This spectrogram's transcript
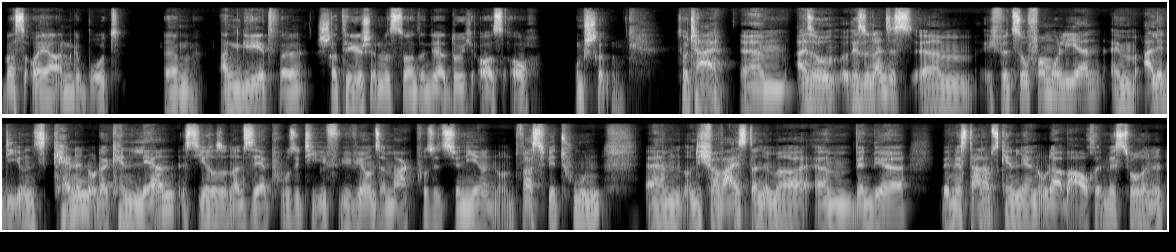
was euer Angebot ähm, angeht? Weil strategische Investoren sind ja durchaus auch umstritten. Total. Ähm, also Resonanz ist, ähm, ich würde es so formulieren, ähm, alle, die uns kennen oder kennenlernen, ist die Resonanz sehr positiv, wie wir uns am Markt positionieren und was wir tun. Ähm, und ich verweise dann immer, ähm, wenn wir wenn wir Startups kennenlernen oder aber auch Investorinnen,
